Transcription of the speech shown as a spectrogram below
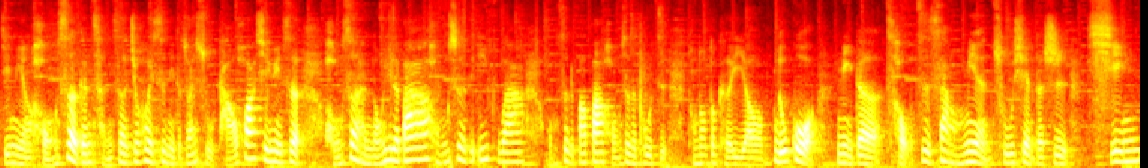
今年红色跟橙色就会是你的专属桃花幸运色。红色很容易了吧？红色的衣服啊，红色的包包，红色的裤子，通通都可以哦。如果你的丑字上面出现的是辛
